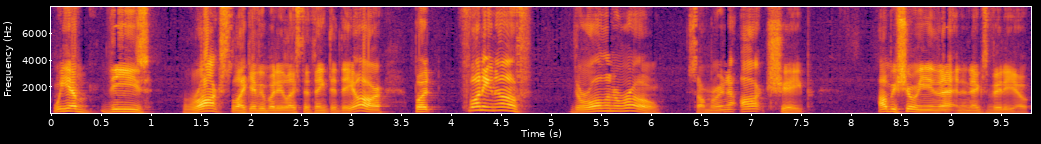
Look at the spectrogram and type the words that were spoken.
we have these rocks like everybody likes to think that they are. But funny enough, they're all in a row. Some are in an arch shape. I'll be showing you that in the next video.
